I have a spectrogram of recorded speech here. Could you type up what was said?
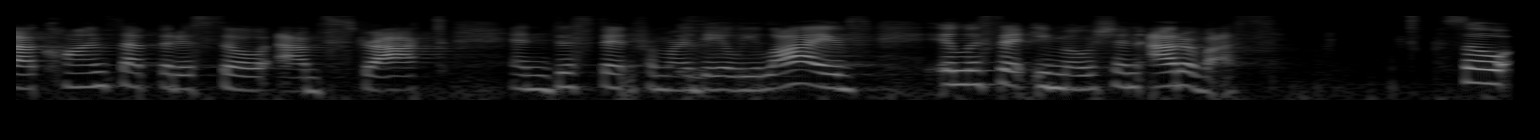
a concept that is so abstract and distant from our daily lives, elicit emotion out of us? So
